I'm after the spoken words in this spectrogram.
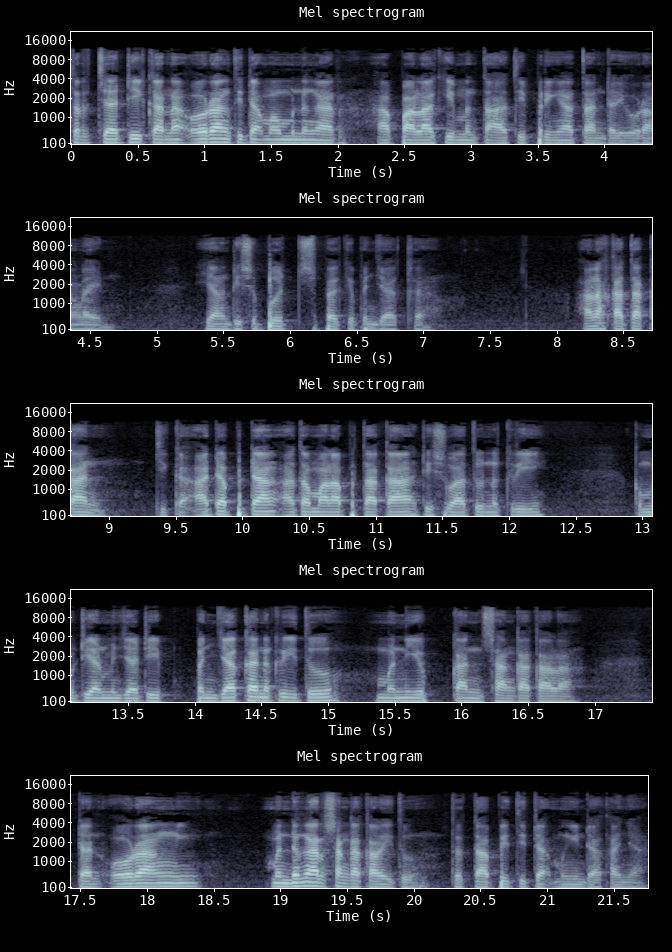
terjadi karena orang tidak mau mendengar, apalagi mentaati peringatan dari orang lain, yang disebut sebagai penjaga. Allah katakan, jika ada pedang atau malapetaka di suatu negeri, kemudian menjadi penjaga negeri itu meniupkan sangkakala, dan orang mendengar sangkakala itu, tetapi tidak mengindahkannya.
